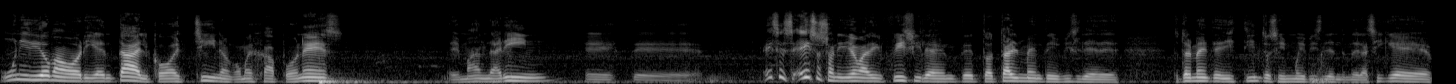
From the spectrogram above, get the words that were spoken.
un idioma oriental como es chino, como es japonés, eh, mandarín, este, esos, son idiomas difíciles, totalmente difíciles, totalmente distintos y muy difíciles de entender. Así que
